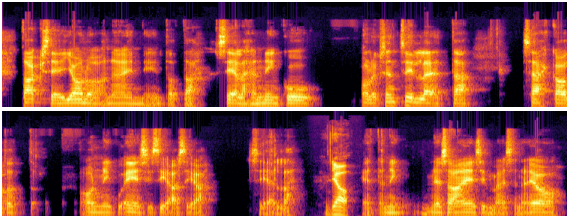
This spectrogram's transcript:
taksien jonoa näin, niin tota, siellähän niin kuin, oliko se nyt silleen, että sähköautot on niin kuin ensisijaisia siellä. Joo. Että niin, ne saa ensimmäisenä jo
